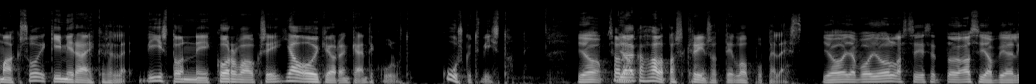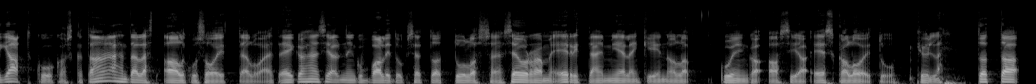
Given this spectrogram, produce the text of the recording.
maksoi Kimi Räikköselle 5 tonnia korvauksia ja oikeudenkäyntikulut 65 tonnia. Joo, se oli ja... aika halpa screenshotti loppupeleissä. Joo, ja voi olla siis, että tuo asia vielä jatkuu, koska tämä on vähän tällaista alkusoittelua, että eiköhän sieltä niinku valitukset ole tulossa, ja seuraamme erittäin mielenkiinnolla, kuinka asia eskaloituu. Kyllä. Totta,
